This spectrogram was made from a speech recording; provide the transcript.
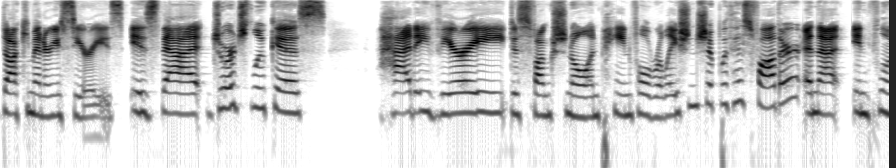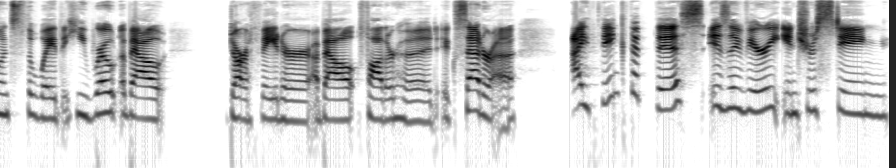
documentary series is that George Lucas had a very dysfunctional and painful relationship with his father, and that influenced the way that he wrote about Darth Vader, about fatherhood, etc. I think that this is a very interesting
